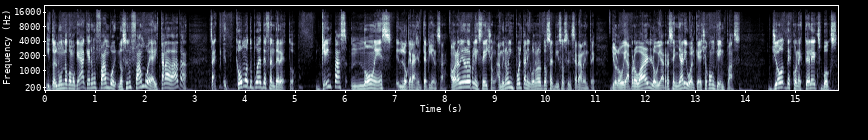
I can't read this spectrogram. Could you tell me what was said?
Y todo el mundo como que, ah, que eres un fanboy. No soy un fanboy, ahí está la data. O sea, ¿cómo tú puedes defender esto? Game Pass no es lo que la gente piensa. Ahora viene lo de PlayStation. A mí no me importa ninguno de los dos servicios, sinceramente. Yo lo voy a probar, lo voy a reseñar, igual que he hecho con Game Pass. Yo desconecté el Xbox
